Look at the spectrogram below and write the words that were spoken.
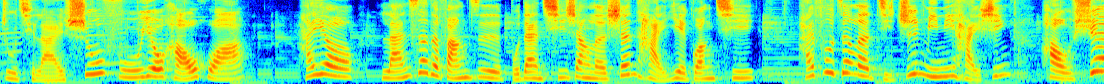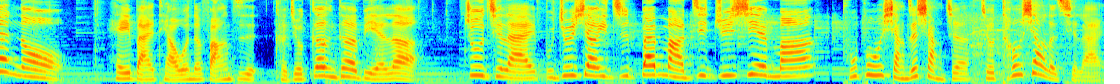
住起来舒服又豪华。还有蓝色的房子，不但漆上了深海夜光漆，还附赠了几只迷你海星，好炫哦！黑白条纹的房子可就更特别了，住起来不就像一只斑马寄居蟹吗？普普想着想着就偷笑了起来。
